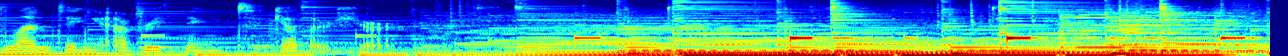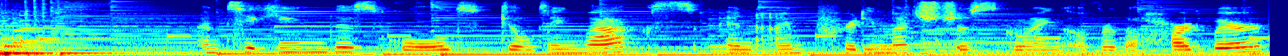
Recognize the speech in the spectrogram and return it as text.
blending everything together here. I'm taking this gold gilding wax and I'm pretty much just going over the hardware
